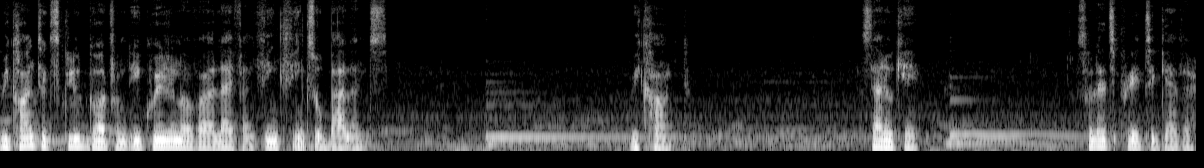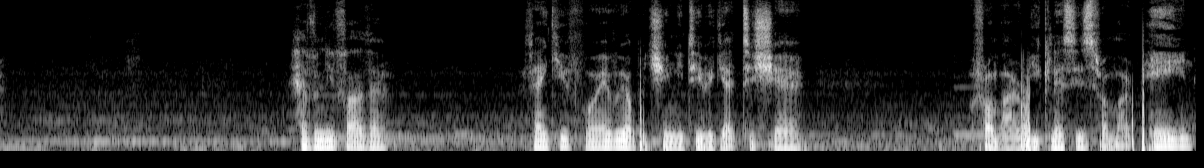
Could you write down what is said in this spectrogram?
We can't exclude God from the equation of our life and think things will balance. We can't. Is that okay? So let's pray together. Heavenly Father, thank you for every opportunity we get to share from our weaknesses, from our pain.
